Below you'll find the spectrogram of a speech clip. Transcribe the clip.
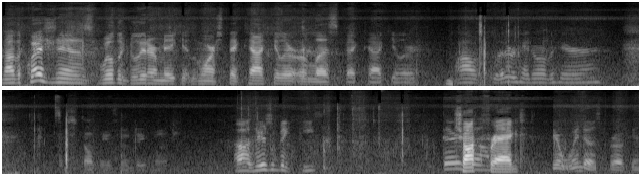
Now the question is, will the glitter make it more spectacular or less spectacular? Wow, glitter head over here. Just don't think it's gonna take much. Oh, here's a big piece. There's, Chalk um, fragged. Your window's broken.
